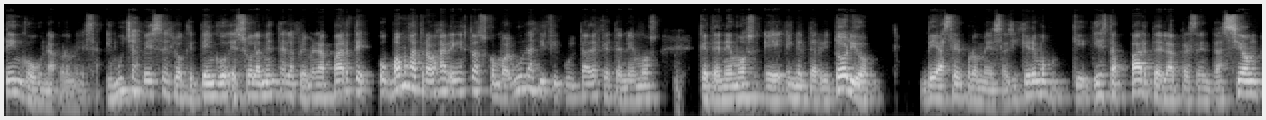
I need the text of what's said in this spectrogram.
tengo una promesa. Y muchas veces lo que tengo es solamente la primera parte, o vamos a trabajar en estas como algunas dificultades que tenemos, que tenemos eh, en el territorio de hacer promesas. Y queremos que esta parte de la presentación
